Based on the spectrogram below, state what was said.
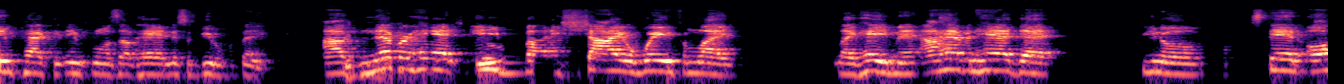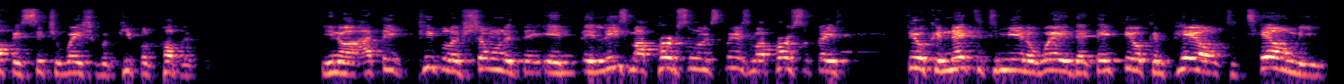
impact and influence I've had, and it's a beautiful thing. I've never had anybody shy away from like, like, hey man, I haven't had that, you know, standoffish situation with people publicly. You know, I think people have shown that they, in at least my personal experience, my personal space, feel connected to me in a way that they feel compelled to tell me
